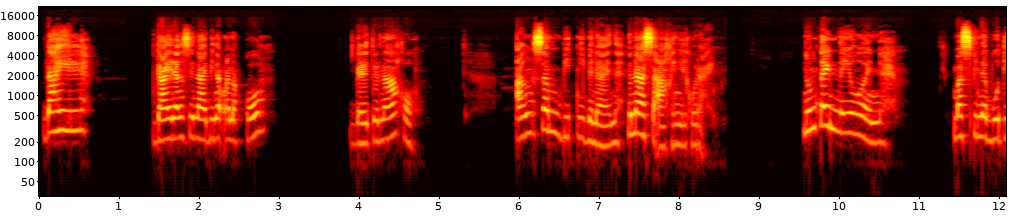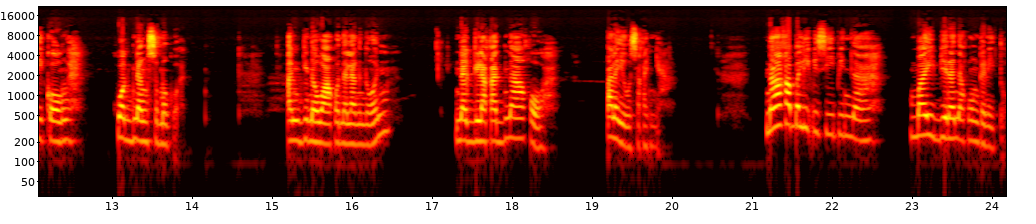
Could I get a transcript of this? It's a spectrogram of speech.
dahil gaya ng sinabi ng anak ko, ganito na ako. Ang sambit ni Benan na nasa aking likuran. Nung time na yon, mas pinabuti kong huwag nang sumagot. Ang ginawa ko na lang noon, naglakad na ako palayo sa kanya. Nakakabaliw isipin na may biran akong ganito.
